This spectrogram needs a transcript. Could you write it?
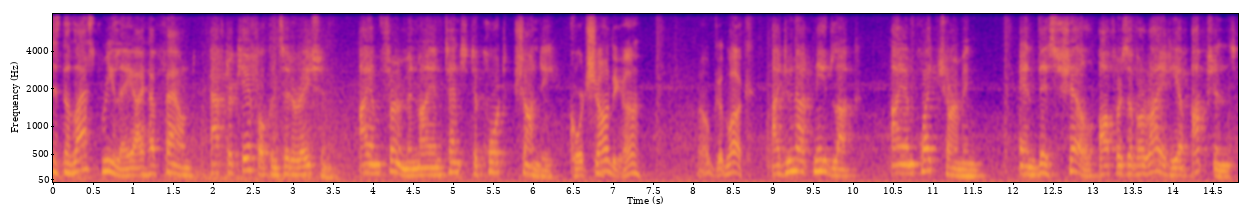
is the last relay I have found. After careful consideration, I am firm in my intent to court Shandi. Court Shandi, huh? Well, good luck. I do not need luck. I am quite charming. And this shell offers a variety of options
